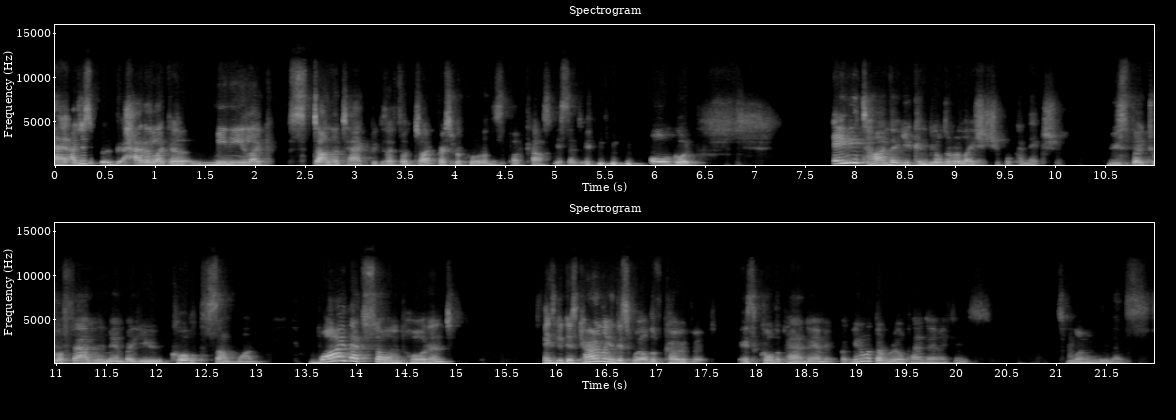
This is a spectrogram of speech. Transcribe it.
And I just had a, like a mini like stun attack because I thought, did I press record on this podcast? Yes, I did. All good. Anytime that you can build a relationship or connection, you spoke to a family member, you called someone. Why that's so important is because currently in this world of COVID, it's called a pandemic. But you know what the real pandemic is? It's loneliness.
